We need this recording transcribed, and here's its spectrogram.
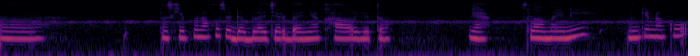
Uh, meskipun aku sudah belajar banyak hal gitu. Ya selama ini mungkin aku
